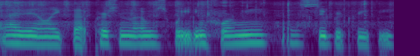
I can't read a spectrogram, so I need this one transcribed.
I didn't like that person that was waiting for me. It was super creepy.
